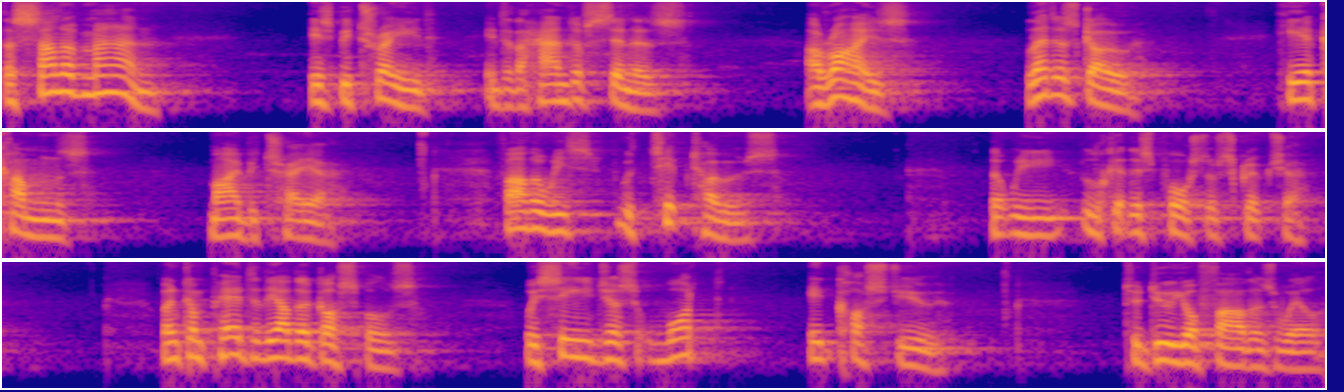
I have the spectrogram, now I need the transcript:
The Son of Man is betrayed into the hand of sinners. Arise, let us go. Here comes my betrayer. Father, we, with tiptoes, that we look at this portion of Scripture. When compared to the other Gospels, we see just what it cost you to do your Father's will.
